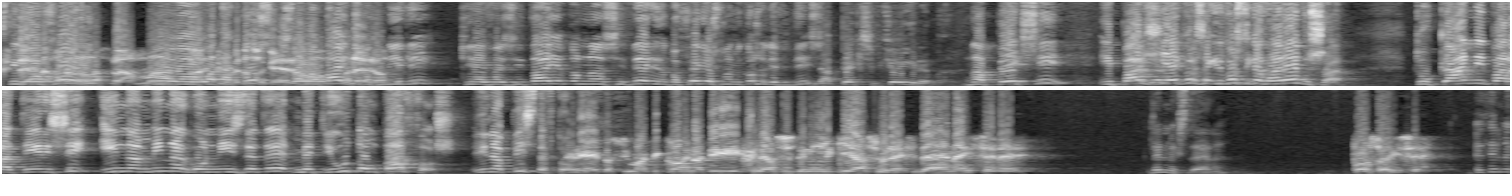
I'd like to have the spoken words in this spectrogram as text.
Στη 61 λεωφόρο. χρόνια Που χλαμάς, ο και με Πατακός τον καιρό, σταματάει το φανερό. παιχνίδι και ζητάει από τον ε, Σιδέρη να το φέρει ο αστυνομικός ο διευθυντής. Να παίξει πιο ήρεμα. Να παίξει. Υπάρχει έκφραση ακριβώς στην καθαρεύουσα. Του κάνει παρατήρηση ή να μην αγωνίζεται με τιού τον πάθος. Είναι απίστευτο. Ρε, το σημαντικό είναι ότι χρέωσες την ηλικία σου, ρε. 61 είσαι, ρε. Δεν είμαι 61. Πόσο είσαι; Ε, δεν είμαι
